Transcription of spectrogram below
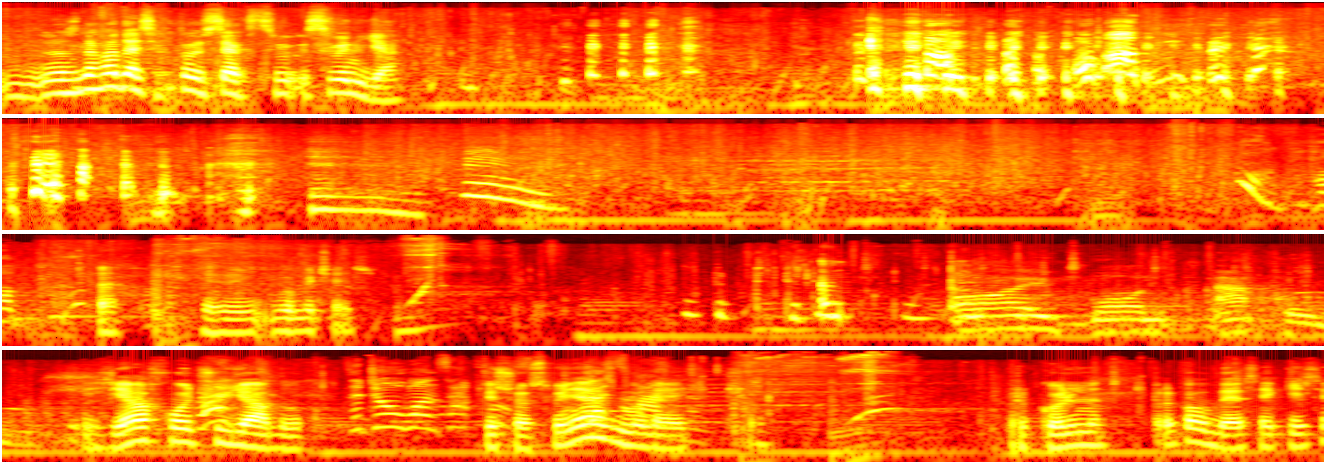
Ну, Здогадайся, хто ця св- свинья. А, я вибачаюсь. I want apples. Я хочу яблук. Ти що, свиня чи що? Прикольно. Приколдес якийсь.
